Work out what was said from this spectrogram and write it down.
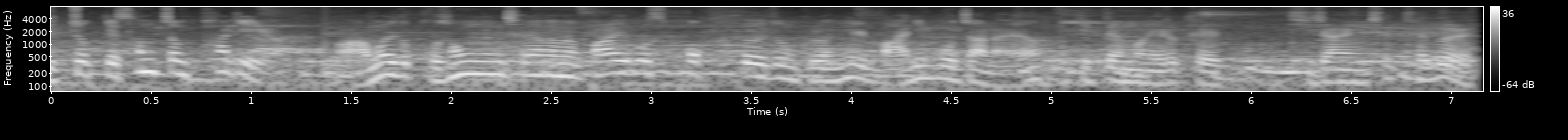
이쪽 게 3.8이에요. 아무래도 고성능 차량하면 5 스포크 좀 그런 휠 많이 보잖아요. 그렇기 때문에 이렇게 디자인 채택을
